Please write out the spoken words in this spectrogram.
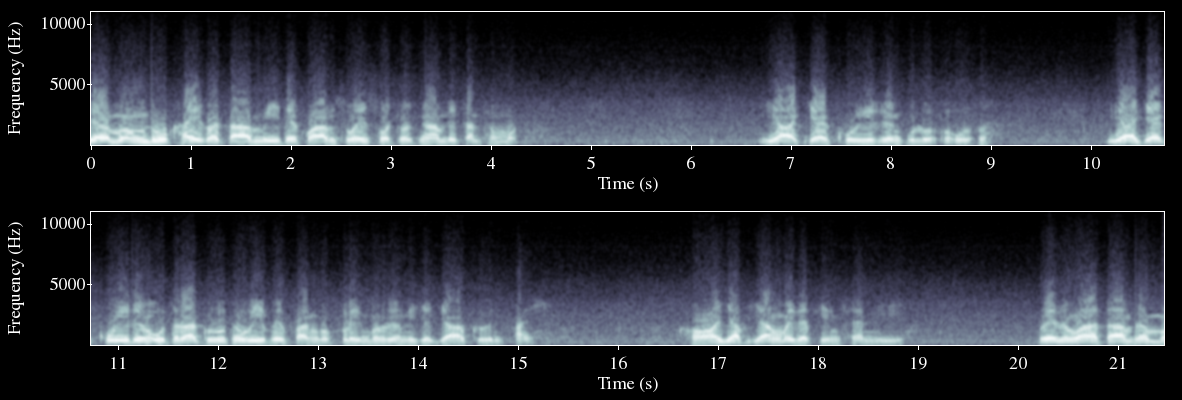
จะมองดูใครก็ตามมีแต่ความสวยสดงดงามด้วยกันทั้งหมด อยากจะคุยเรื่องกุลุ อยากจะคุยเรื่องอุตรกุรุทวีปให้ฟังก็เกรงว่าเรื่องนี้จะยาวเกินไป ขอยับยั้งไม่แต่เพียงแค่นี้ เว้นว่าตามพระบ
